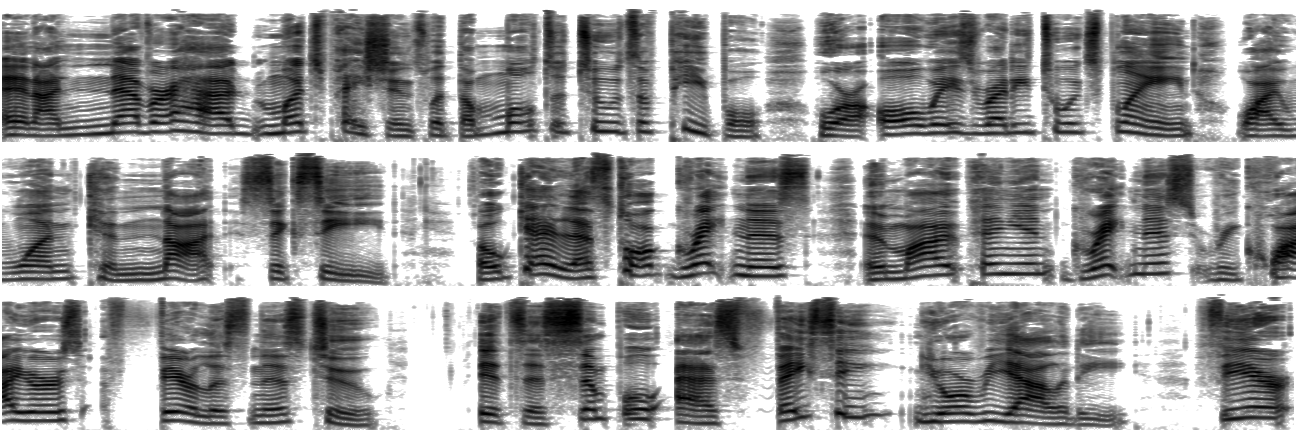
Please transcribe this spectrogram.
And I never had much patience with the multitudes of people who are always ready to explain why one cannot succeed. Okay, let's talk greatness. In my opinion, greatness requires fearlessness too. It's as simple as facing your reality. Fear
